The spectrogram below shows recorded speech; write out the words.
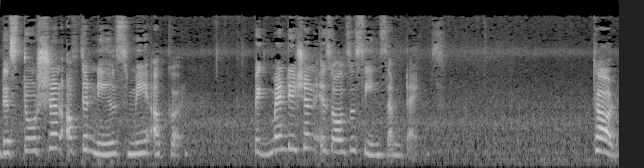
Distortion of the nails may occur. Pigmentation is also seen sometimes. Third,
